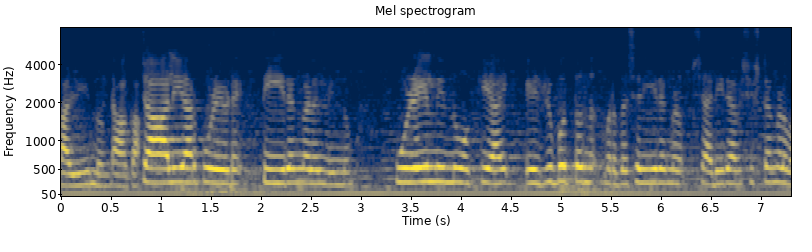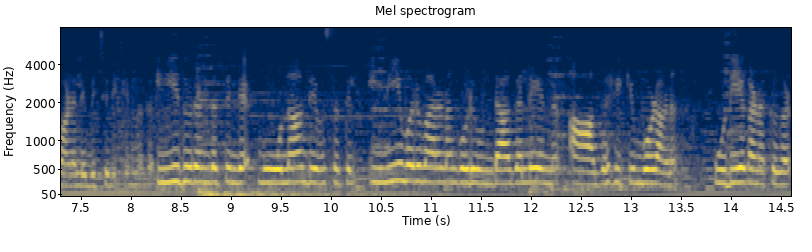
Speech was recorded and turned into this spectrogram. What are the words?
കഴിയുന്നുണ്ടാകാം. ചാലിയാർ പുഴയുടെ തീരങ്ങളിൽ നിന്നും പുഴയിൽ നിന്നുമൊക്കെയായി എഴുപത്തൊന്ന് മൃതശരീരങ്ങളും ശരീരാവശിഷ്ടങ്ങളുമാണ് ലഭിച്ചിരിക്കുന്നത്. ഈ ദുരന്തത്തിന്റെ മൂന്നാം ദിവസത്തിൽ ഇനിയും ഒരു മരണം കൂടി ഉണ്ടാകല്ലേ എന്ന് ആഗ്രഹിക്കുമ്പോഴാണ് പുതിയ കണക്കുകൾ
